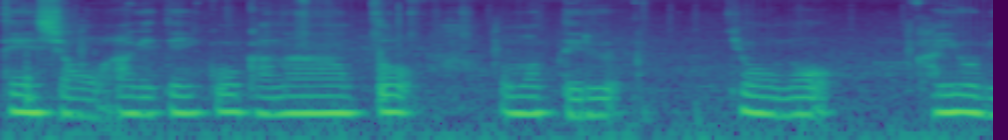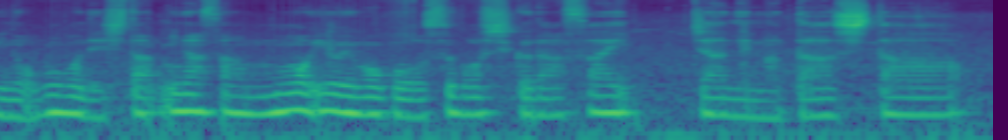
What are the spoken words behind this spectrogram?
テンションを上げていこうかなと思ってる今日の火曜日の午後でした。皆さんも良い午後をお過ごしください。じゃあねまた明日。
